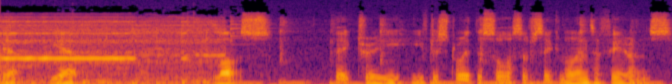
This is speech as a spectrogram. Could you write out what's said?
Yep, yep. Lots. Victory! You've destroyed the source of signal interference.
